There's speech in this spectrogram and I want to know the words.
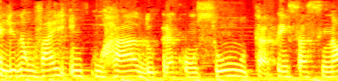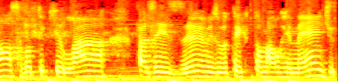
ele não vai empurrado para consulta, pensar assim, nossa, vou ter que ir lá fazer exames, vou ter que tomar o remédio.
